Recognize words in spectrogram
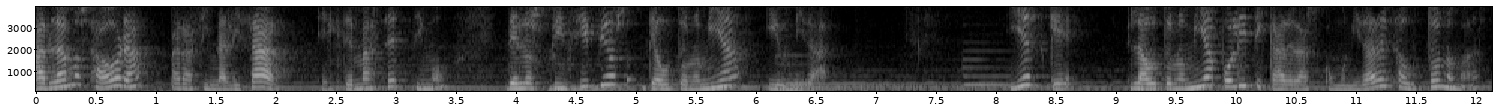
Hablamos ahora, para finalizar el tema séptimo, de los principios de autonomía y unidad. Y es que la autonomía política de las comunidades autónomas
